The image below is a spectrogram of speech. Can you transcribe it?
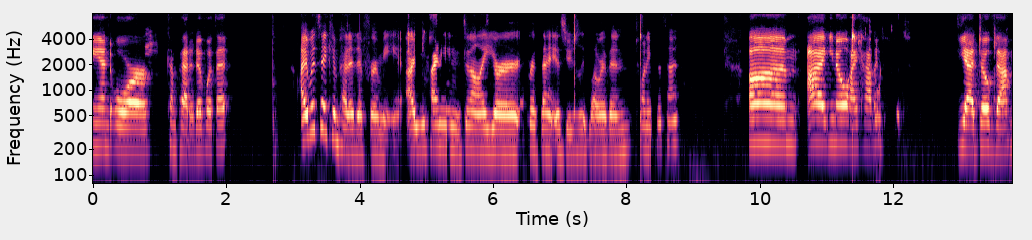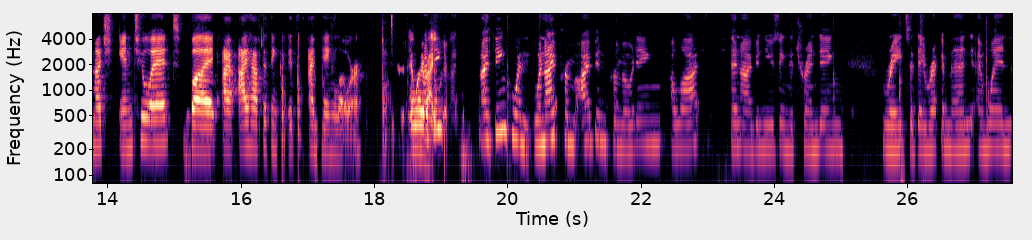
and or competitive with it. I would say competitive for me. Are you finding Denali your percent is usually lower than twenty percent? Um, I you know I haven't yeah dove that much into it, but I, I have to think it's I'm paying lower. And what I about you? think, I think when when I prom- I've been promoting a lot, and I've been using the trending rates that they recommend, and when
